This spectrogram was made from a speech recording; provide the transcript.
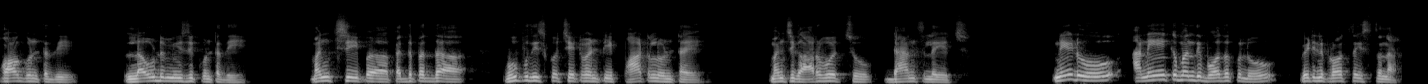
ఫాగ్ ఉంటుంది లౌడ్ మ్యూజిక్ ఉంటుంది. మంచి పెద్ద పెద్ద ఊపు తీసుకొచ్చేటువంటి పాటలు ఉంటాయి మంచిగా అరవచ్చు డాన్స్ వేయచ్చు నేడు అనేక మంది బోధకులు వీటిని ప్రోత్సహిస్తున్నారు.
